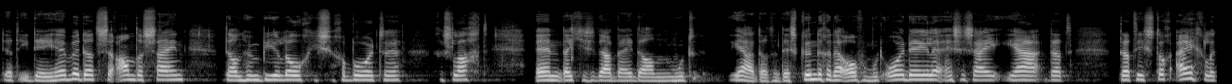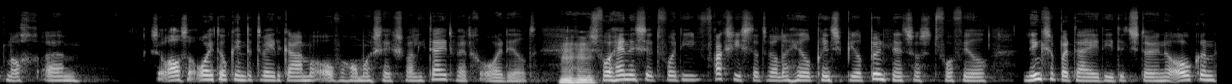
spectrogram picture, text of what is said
dat idee hebben dat ze anders zijn dan hun biologische geboorte, geslacht. En dat je ze daarbij dan moet, ja, dat een deskundige daarover moet oordelen. En ze zei, ja, dat dat is toch eigenlijk nog, um, zoals er ooit ook in de Tweede Kamer over homoseksualiteit werd geoordeeld. Mm-hmm. Dus voor hen is het, voor die fractie is dat wel een heel principieel punt, net zoals het voor veel linkse partijen die dit steunen ook een,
